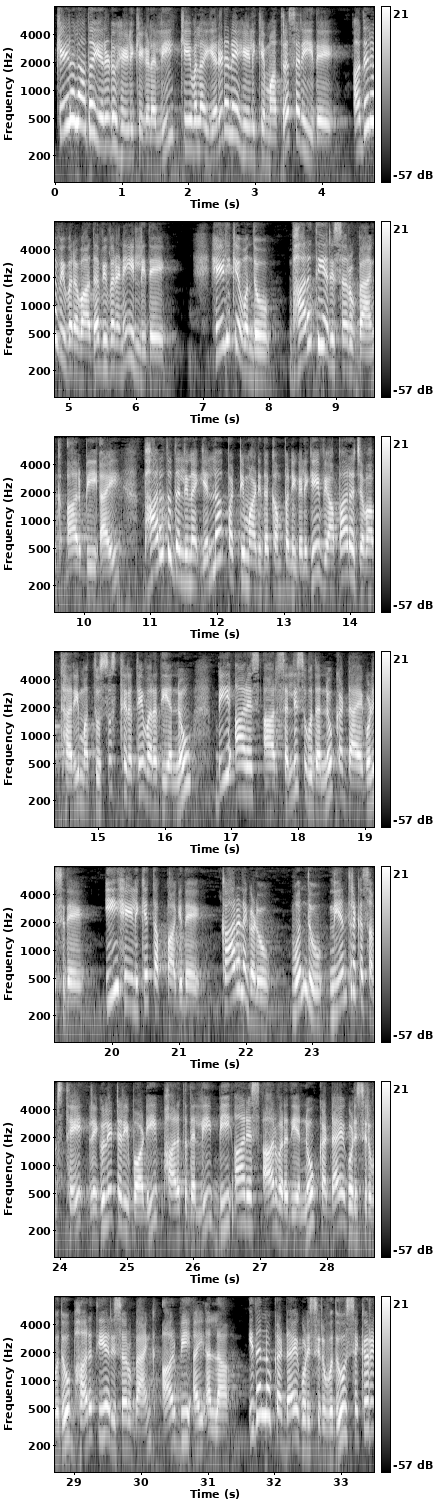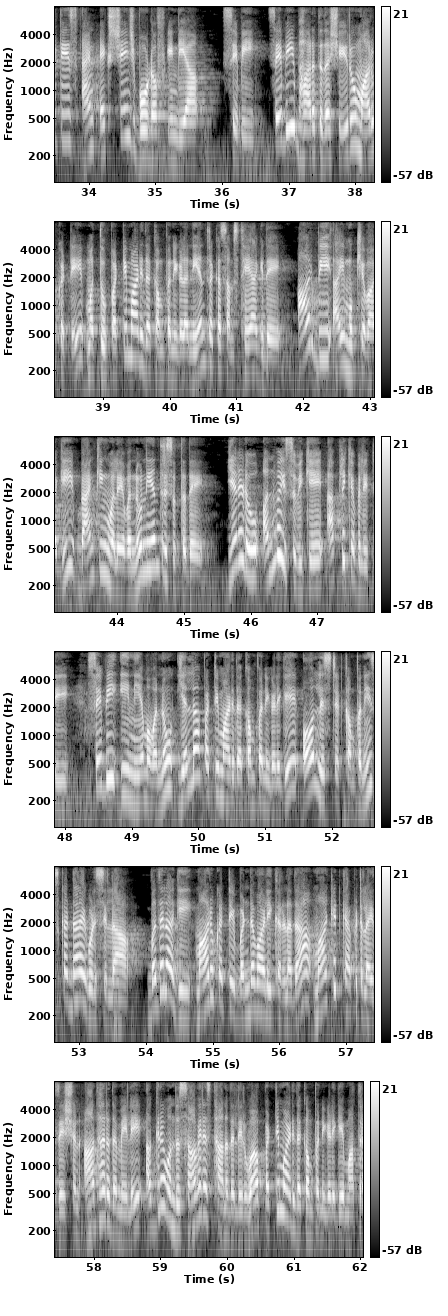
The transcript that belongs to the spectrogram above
ಕೇಳಲಾದ ಎರಡು ಹೇಳಿಕೆಗಳಲ್ಲಿ ಕೇವಲ ಎರಡನೇ ಹೇಳಿಕೆ ಮಾತ್ರ ಸರಿಯಿದೆ. ಅದರ ವಿವರವಾದ ವಿವರಣೆ ಇಲ್ಲಿದೆ. ಹೇಳಿಕೆ ಒಂದು, ಭಾರತೀಯ ರಿಸರ್ವ್ ಬ್ಯಾಂಕ್ ಆರ್ಬಿಐ, ಭಾರತದಲ್ಲಿನ ಎಲ್ಲಾ ಪಟ್ಟಿ ಮಾಡಿದ ಕಂಪನಿಗಳಿಗೆ ವ್ಯಾಪಾರ ಜವಾಬ್ದಾರಿ ಮತ್ತು ಸುಸ್ಥಿರತೆ ವರದಿಯನ್ನು ಬಿಆರ್ಎಸ್ಆರ್ ಸಲ್ಲಿಸುವುದನ್ನು ಕಡ್ಡಾಯಗೊಳಿಸಿದೆ. ಈ ಹೇಳಿಕೆ ತಪ್ಪಾಗಿದೆ. ಕಾರಣಗಳು ಒಂದು ನಿಯಂತ್ರಕ ಸಂಸ್ಥೆ ರೆಗ್ಯುಲೇಟರಿ ಬಾಡಿ ಭಾರತದಲ್ಲಿ ಬಿಆರ್ಎಸ್ಆರ್ ವರದಿಯನ್ನು ಕಡ್ಡಾಯಗೊಳಿಸಿರುವುದು ಭಾರತೀಯ ರಿಸರ್ವ್ ಬ್ಯಾಂಕ್ ಆರ್ಬಿಐ ಅಲ್ಲ. ಇದನ್ನು ಕಡ್ಡಾಯಗೊಳಿಸಿರುವುದು Securities and Exchange Board of India SEBI SEBI ಭಾರತದ ಷೇರು ಮಾರುಕಟ್ಟೆ ಮತ್ತು ಪಟ್ಟಿ ಮಾಡಿದ ಕಂಪನಿಗಳ ನಿಯಂತ್ರಕ ಸಂಸ್ಥೆಯಾಗಿದೆ. ಆರ್ಬಿಐ ಮುಖ್ಯವಾಗಿ ಬ್ಯಾಂಕಿಂಗ್ ವಲಯವನ್ನು ನಿಯಂತ್ರಿಸುತ್ತದೆ. ಎರಡು, ಅನ್ವಯಿಸುವಿಕೆ ಅಪ್ಲಿಕಬಿಲಿಟಿ ಸೆಬಿ ಈ ನಿಯಮವನ್ನು ಎಲ್ಲಾ ಪಟ್ಟಿ ಮಾಡಿದ ಕಂಪನಿಗಳಿಗೆ ಆಲ್ ಲಿಸ್ಟೆಡ್ ಕಂಪನೀಸ್ ಕಡ್ಡಾಯಗೊಳಿಸಿಲ್ಲ. ಬದಲಾಗಿ ಮಾರುಕಟ್ಟೆ ಬಂಡವಾಳೀಕರಣದ ಮಾರ್ಕೆಟ್ ಕ್ಯಾಪಿಟಲೈಸೇಷನ್ ಆಧಾರದ ಮೇಲೆ ಅಗ್ರ ಒಂದು ಸಾವಿರ ಸ್ಥಾನದಲ್ಲಿರುವ ಪಟ್ಟಿ ಮಾಡಿದ ಕಂಪನಿಗಳಿಗೆ ಮಾತ್ರ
